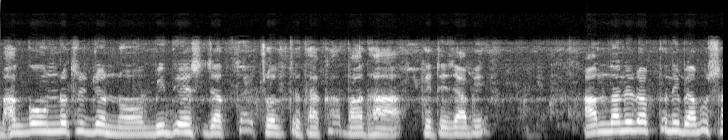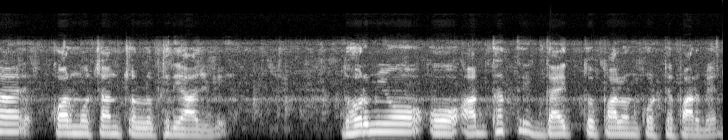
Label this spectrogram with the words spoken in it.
ভাগ্য উন্নতির জন্য বিদেশ যাত্রায় চলতে থাকা বাধা কেটে যাবে। আমদানি রপ্তানি ব্যবসায় কর্মচাঞ্চল্য ফিরে আসবে। ধর্মীয় ও আধ্যাত্মিক দায়িত্ব পালন করতে পারবেন।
